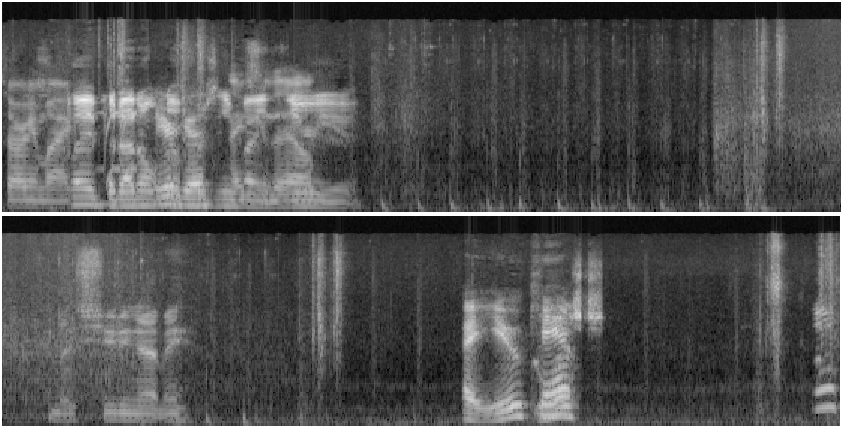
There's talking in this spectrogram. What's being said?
Sorry, Mike. Wait, but I don't You're know if there's anybody Thanks the near help. you. Somebody's shooting at me. Hey, you can't. Rush. Stop,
